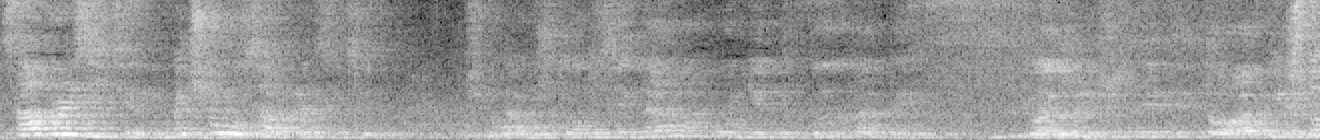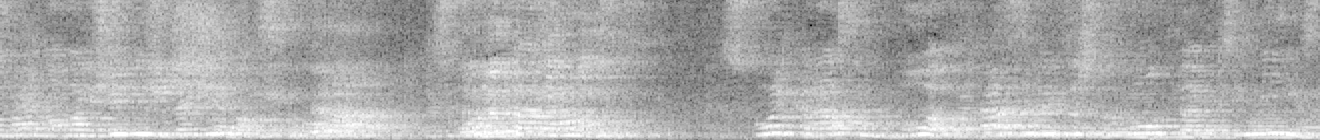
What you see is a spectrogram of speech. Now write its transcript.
Сообразительный. Почему сообразительный? Почему? Потому что он всегда находит выход из сложившейся ситуации. И что он вообще не сдается. Да, он Сколько раз, оптимист. сколько раз он вот, оказывается, что волк-то оптимист.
